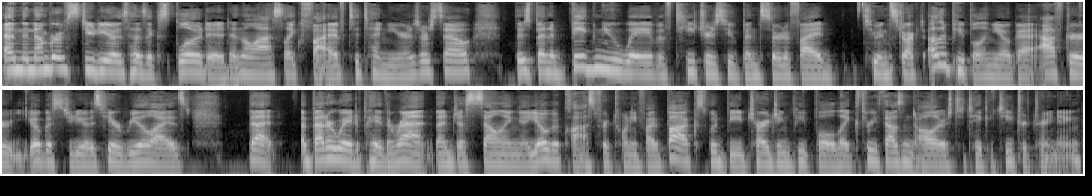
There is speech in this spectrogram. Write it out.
And the number of studios has exploded in the last like five to 10 years or so. There's been a big new wave of teachers who've been certified to instruct other people in yoga after yoga studios here realized that a better way to pay the rent than just selling a yoga class for 25 bucks would be charging people like $3,000 to take a teacher training.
